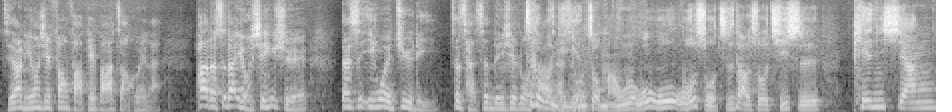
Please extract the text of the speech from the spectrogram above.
只要你用一些方法可以把它找回来。怕的是他有心学，但是因为距离，这产生的一些落差。这个问题严重吗？我我我我所知道说，其实偏乡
